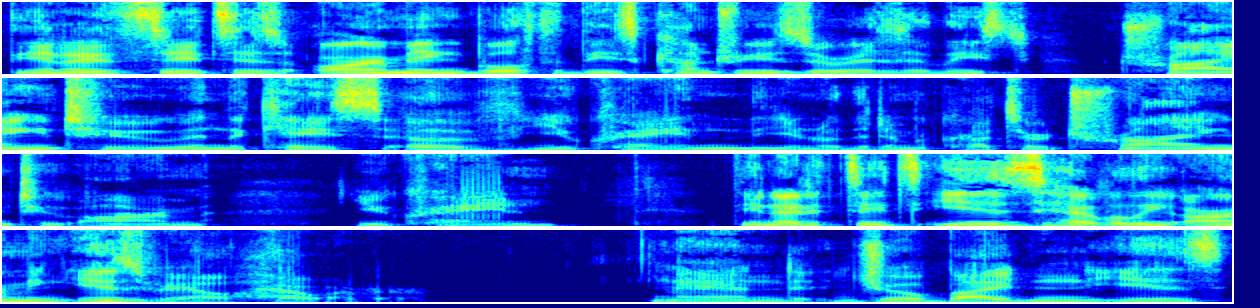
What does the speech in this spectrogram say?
The United States is arming both of these countries, or is at least trying to. In the case of Ukraine, you know, the Democrats are trying to arm Ukraine. The United States is heavily arming Israel, however. And Joe Biden is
